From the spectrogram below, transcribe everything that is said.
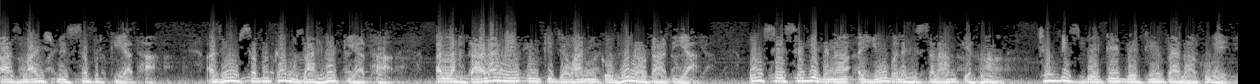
آزمائش میں صبر کیا تھا۔ عظیم صبر کا مظاہرہ کیا تھا۔ اللہ تعالیٰ نے ان کی جوانی کو بھی لوٹا دیا۔ ان سے سیدنا ایوب علیہ السلام کے ہاں چھبیس بیٹے بیٹیاں پیدا ہوئے۔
